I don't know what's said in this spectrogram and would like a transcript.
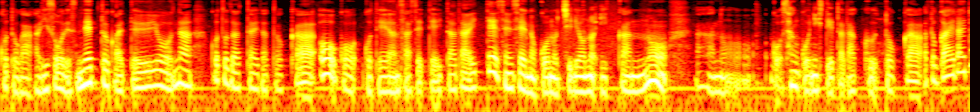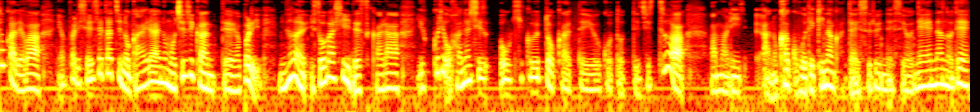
ことがありそうですねとかっていうようなことだったりだとかをこうご提案させていただいて先生のこの治療の一環のあのこう参考にしていただくとかあと外来とかではやっぱり先生たちの外来の持ち時間ってやっぱり皆さん忙しいですからゆっくりお話を聞くとかっていうことって実はあまりあの確保できなかったりするんですよね。なので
